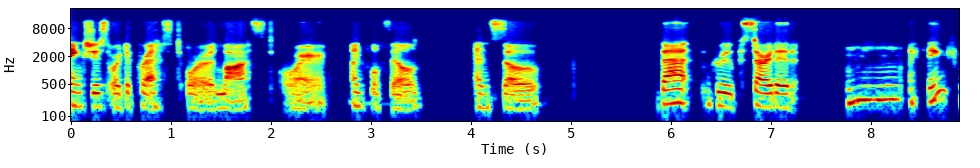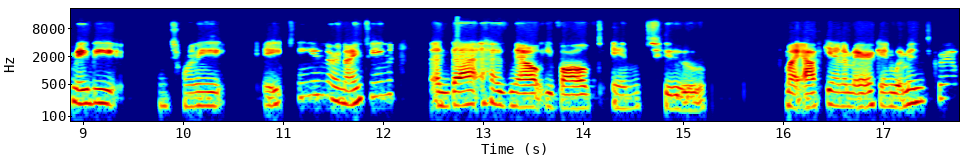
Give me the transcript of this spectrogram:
anxious or depressed or lost or unfulfilled. And so that group started, mm, I think maybe in 2018 or 19. And that has now evolved into my Afghan American women's group,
